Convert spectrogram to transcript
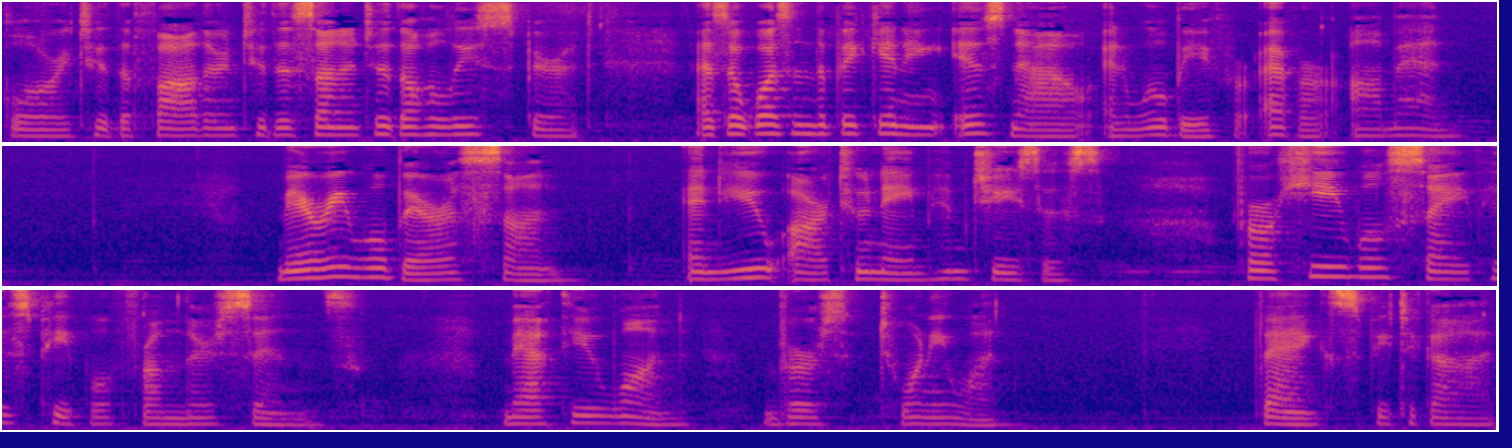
Glory to the Father, and to the Son, and to the Holy Spirit, as it was in the beginning, is now, and will be forever. Amen. Mary will bear a son, and you are to name him Jesus, for he will save his people from their sins. Matthew 1 verse 21. Thanks be to God.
